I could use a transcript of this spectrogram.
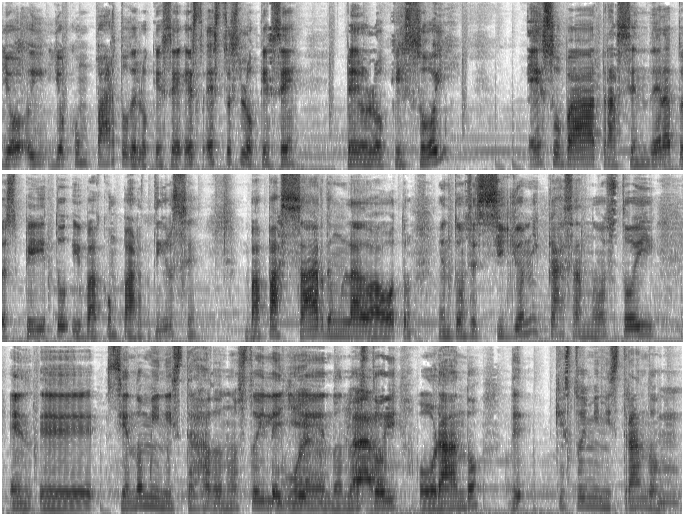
yo, yo comparto de lo que sé. esto es lo que sé pero lo que soy, eso va a trascender a tu espíritu y va a compartirse. Va a pasar de un lado a otro. Entonces, si yo en mi casa no estoy eh, siendo ministrado, no estoy leyendo, no estoy orando, ¿de qué estoy ministrando? Mm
